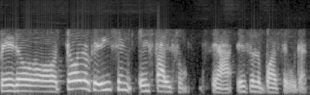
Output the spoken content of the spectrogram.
pero todo lo que dicen es falso, o sea, eso lo puedo asegurar.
